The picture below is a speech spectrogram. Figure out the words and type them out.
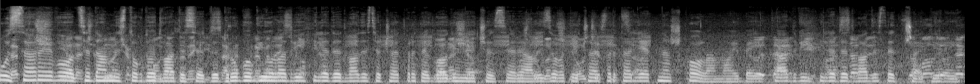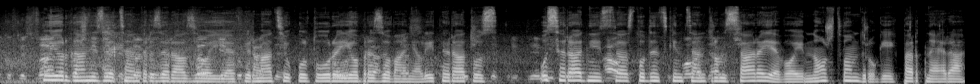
U Sarajevo od 17. do 22. jula 2024. godine će se realizovati četvrta ljetna škola Moj BiH 2024. koji organizuje Centar za razvoj i afirmaciju kulture i obrazovanja Literatus u saradnji sa Studentskim centrom Sarajevo i mnoštvom drugih partnera.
